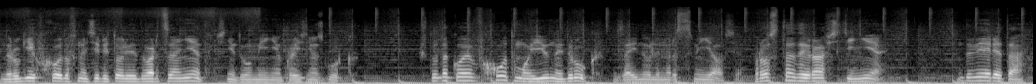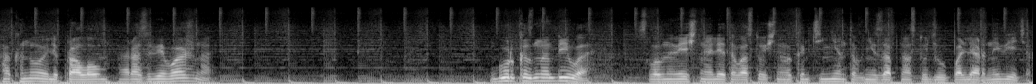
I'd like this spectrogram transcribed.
«Других входов на территорию дворца нет», — с недоумением произнес Гурк. «Что такое вход, мой юный друг?» — Зайнулин рассмеялся. «Просто дыра в стене. Дверь это, окно или пролом. Разве важно?» Гурка знобила. Словно вечное лето восточного континента внезапно остудил полярный ветер.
